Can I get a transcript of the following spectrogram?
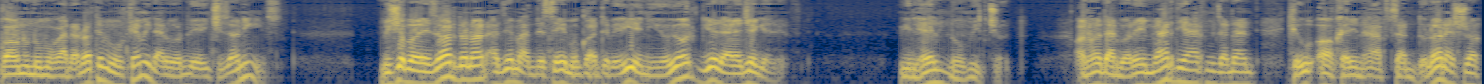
قانون و مقررات محکمی در مورد این چیزا نیست. میشه با هزار دلار از یه مدرسه مکاتبه نیویورک یه درجه گرفت. ویلهلم نومید شد. آنها درباره مردی حرف می‌زدند که او آخرین 700 دلارش را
